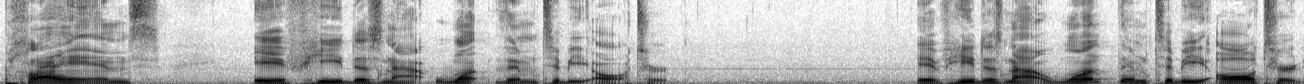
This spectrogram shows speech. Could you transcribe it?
plans if He does not want them to be altered if he does not want them to be altered.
